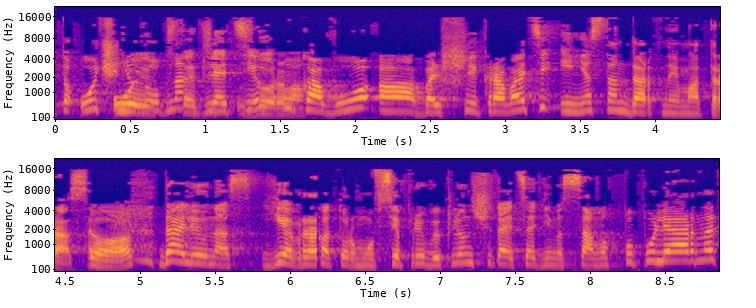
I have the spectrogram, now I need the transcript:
это очень Ой, удобно кстати, для тех, здорово. у кого а, большие кровати и нестандартные матрасы. Так. Далее у нас евро, к которому все привыкли, он считается одним из самых популярных.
